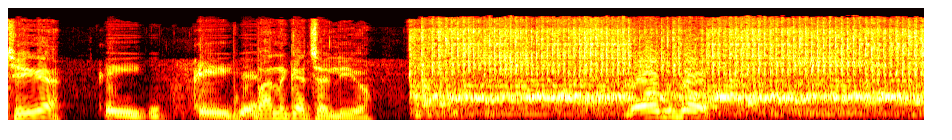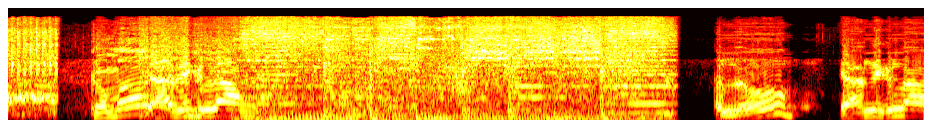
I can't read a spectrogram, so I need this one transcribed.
ठीक है? ठीक है ठीक है। बन के चलियो। रोक दो। कमाल। क्या निकला? हेलो क्या निकला?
